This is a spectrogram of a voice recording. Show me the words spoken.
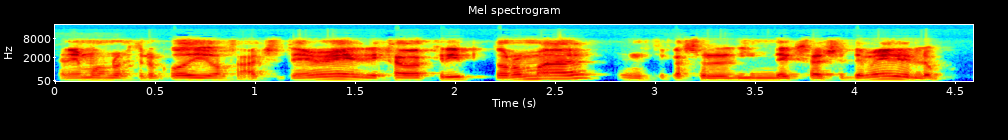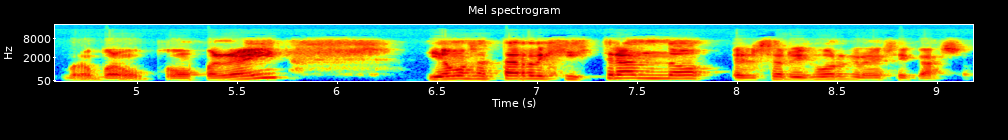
Tenemos nuestro código HTML, JavaScript normal, en este caso el index HTML, lo, lo podemos poner ahí, y vamos a estar registrando el service worker en ese caso.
